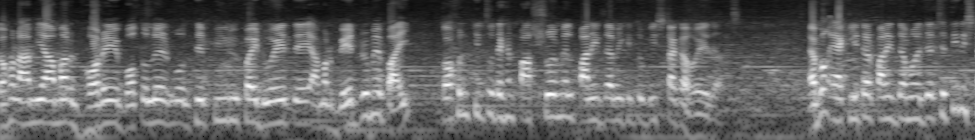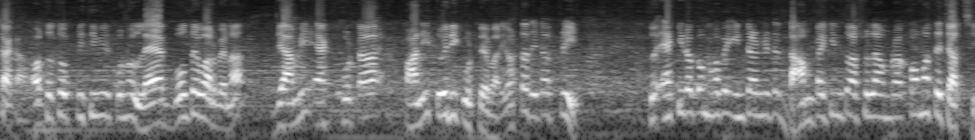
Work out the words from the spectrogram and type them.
যখন আমি আমার ঘরে বোতলের মধ্যে পিউরিফাইড ওয়েতে আমার বেডরুমে পাই, তখন কিন্তু দেখেন পাঁচশো এম এল পানির দামই কিন্তু বিশ টাকা হয়ে যাচ্ছে। এবং এক লিটার পানির দাম হয়ে যাচ্ছে তিরিশ টাকা। অথচ পৃথিবীর কোনো ল্যাব বলতে পারবে না যে আমি এক ফোঁটা পানি তৈরি করতে পারি। অর্থাৎ এটা ফ্রি তো একই রকম ভাবে ইন্টারনেটের দামটা কিন্তু আসলে আমরা কমাতে চাচ্ছি,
